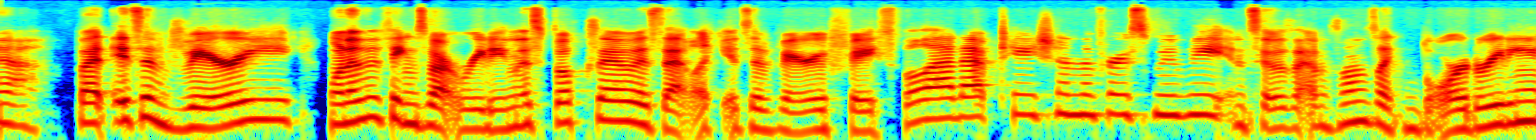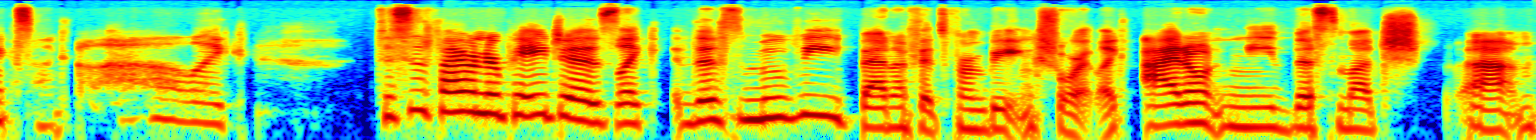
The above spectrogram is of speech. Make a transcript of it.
Yeah, but it's a very one of the things about reading this book though is that like it's a very faithful adaptation. The first movie, and so I was, I was almost like bored reading it. Cause I'm like, oh, like this is 500 pages. Like this movie benefits from being short. Like I don't need this much um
